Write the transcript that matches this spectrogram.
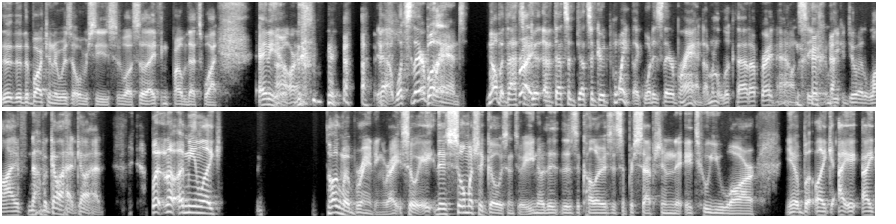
the, the, the bartender was overseas as well, so I think probably that's why. Anyhow, Oh, Yeah. What's their But- brand? No, but that's Right. a good. uh, That's a that's a good point. Like, what is their brand? I'm going to look that up right now and see if we can do a live. No, but go ahead. Go ahead. but no, I mean, like talking about branding, right? So it, there's so much that goes into it. You know, there, there's the colors, it's a perception, it's who you are. You know, but like I, I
